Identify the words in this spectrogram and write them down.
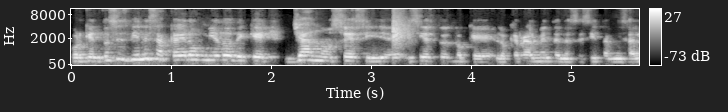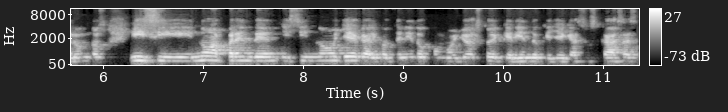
porque entonces vienes a caer a un miedo de que ya no sé si, si esto es lo que, lo que realmente necesitan mis alumnos y si no aprenden y si no llega el contenido como yo estoy queriendo que llegue a sus casas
